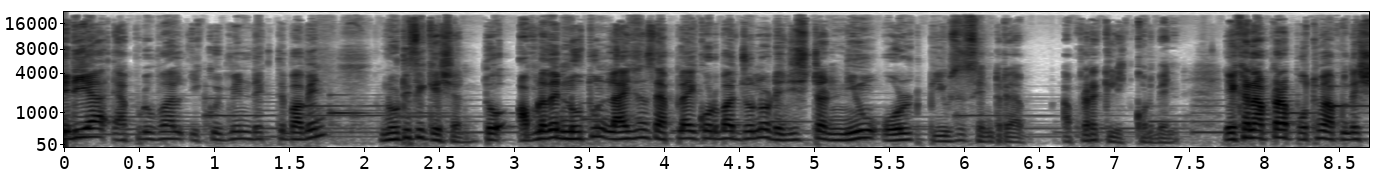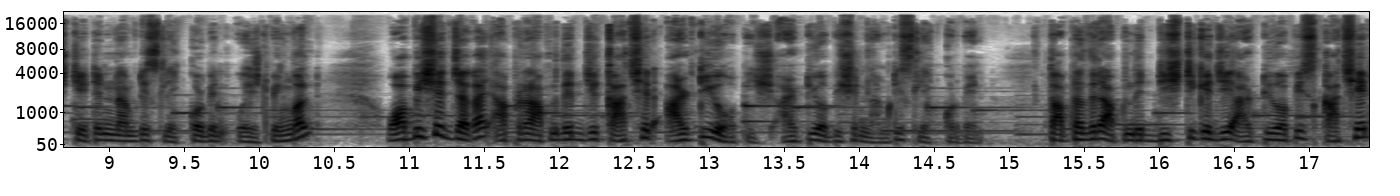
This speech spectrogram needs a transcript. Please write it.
এরিয়া অ্যাপ্রুভাল ইকুইপমেন্ট দেখতে পাবেন নোটিফিকেশন তো আপনাদের নতুন লাইসেন্স অ্যাপ্লাই করবার জন্য রেজিস্টার নিউ ওল্ড পিইউসি সেন্টারে আপনারা ক্লিক করবেন। এখানে আপনারা প্রথমে আপনাদের স্টেটের নামটি সিলেক্ট করবেন ওয়েস্ট বেঙ্গল অফিসের জায়গায় আপনারা আপনাদের যে কাছের আরটিও অফিস আরটিও অফিসের নামটি সিলেক্ট করবেন। তো আপনাদের আপনাদের ডিস্ট্রিক্টে যে আরটিও অফিস কাছের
